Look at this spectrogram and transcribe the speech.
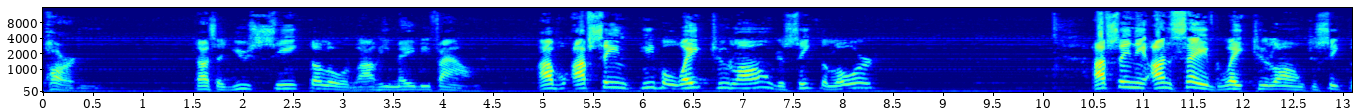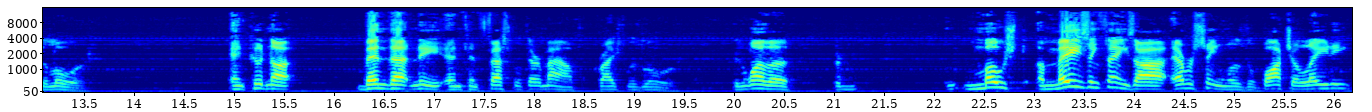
pardon. God said, You seek the Lord while he may be found. I've, I've seen people wait too long to seek the Lord. I've seen the unsaved wait too long to seek the Lord and could not bend that knee and confess with their mouth Christ was Lord. It's one of the most amazing things I ever seen was to watch a lady.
